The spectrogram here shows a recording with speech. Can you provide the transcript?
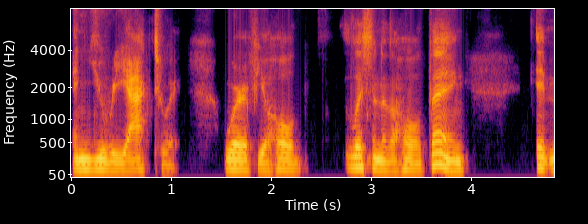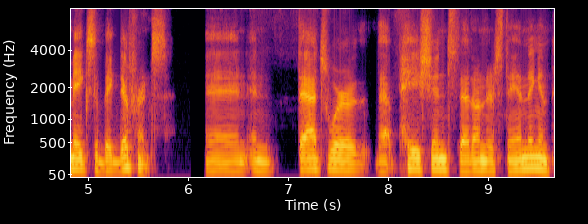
and you react to it. Where if you hold listen to the whole thing it makes a big difference. And and that's where that patience that understanding and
